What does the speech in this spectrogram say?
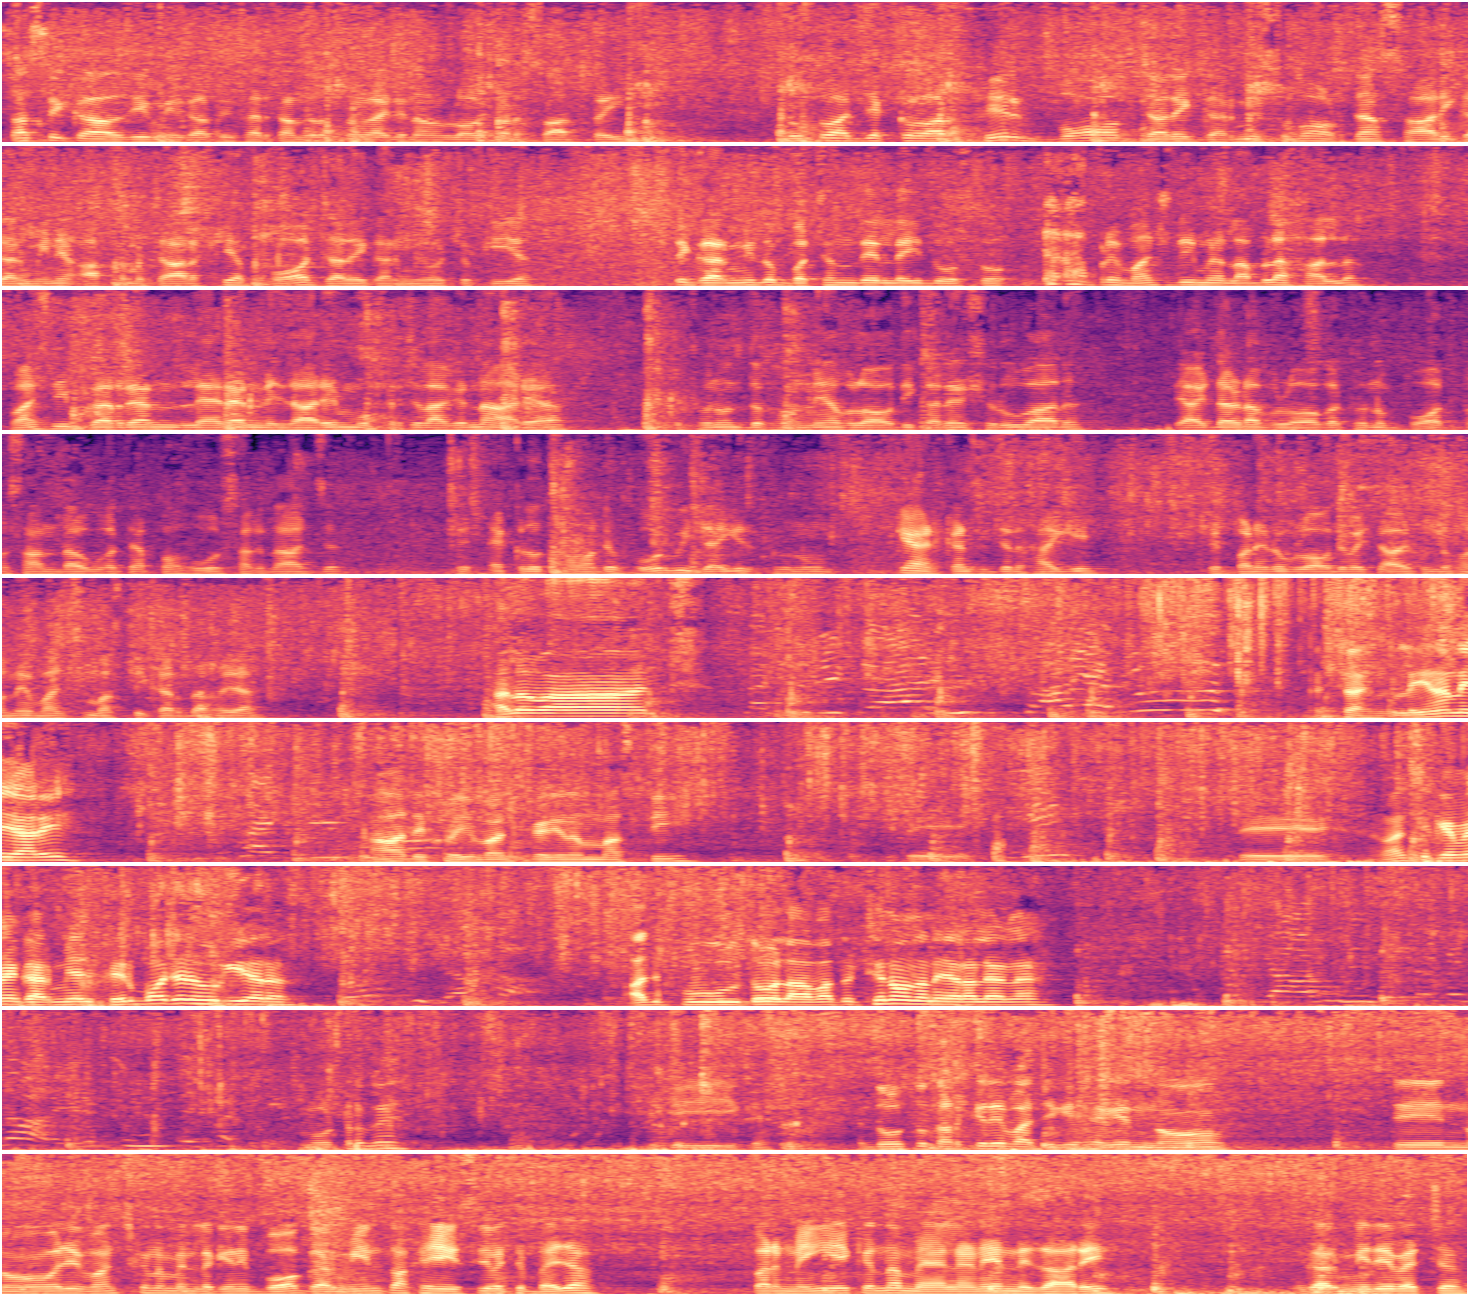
ਸਤਿ ਸ੍ਰੀ ਅਕਾਲ ਜੀ, ਉਮੀਦ ਕਰਦੇ ਸਾਰੇ ਤੰਦਰੁਸਤ ਹੋਣਗੇ ਅੱਜ ਦੇ ਨਵੇਂ ਵਲੌਗ ਤੁਹਾਡਾ ਸਵਾਗਤ ਹੈ ਜੀ। ਦੋਸਤੋ, ਅੱਜ ਇੱਕ ਵਾਰ ਫਿਰ ਬਹੁਤ ਜ਼ਿਆਦਾ ਗਰਮੀ ਸਵੇਰ ਉੱਠਦਿਆਂ ਸਾਰੀ ਗਰਮੀ ਨੇ ਅੱਤ ਮਚਾ ਰੱਖੀ ਹੈ, ਬਹੁਤ ਜ਼ਿਆਦਾ ਗਰਮੀ ਹੋ ਚੁੱਕੀ ਹੈ। ਤੇ ਗਰਮੀ ਤੋਂ ਬਚਣ ਦੇ ਲਈ ਦੋਸਤੋ, ਆਪਣੇ ਵੰਸ਼ਦੀਪ ਨੇ ਲੱਭ ਲਿਆ ਹੱਲ। ਵੰਸ਼ਦੀਪ ਕਰ ਰਿਹਾ, ਲੈ ਰਿਹਾ ਨਜ਼ਾਰੇ, ਮੋਟਰ ਚਲਾ ਕੇ ਨਹਾ ਰਿਹਾ। ਤੇ ਤੁਹਾਨੂੰ ਦਿਖਾਉਂਦੇ ਆ ਵਲੌਗ ਦੀ, ਕਰ ਰਹੇ ਹਾਂ ਸ਼ੁਰੂਆਤ। ਤੇ ਅੱਜ ਦਾ ਜਿਹੜਾ ਵਲੌਗ ਆ, ਤੁਹਾਨੂੰ ਬਹੁਤ ਪਸੰਦ ਆਊਗਾ ਤੇ ਆਪਾਂ ਹੋ ਸਕਦਾ ਅੱਜ। ਤੇ ਇੱਕ ਦੋ ਥਾਵਾਂ ਤੇ ਹੋਰ ਵੀ ਜਾਈਏ, ਤੇ ਤੁਹਾਨੂੰ ਘੈਂਟ ਘੈਂਟ ਚੀਜ਼ਾਂ ਦਿਖਾਈਏ। ਤੇ ਬਣੇ ਰਹੋ ਵਲੌਗ ਦੇ ਵਿੱਚ। ਅੱਜ ਤੁਹਾਨੂੰ ਦਿਖਾਉਂਦੇ ਵੰਸ਼ ਮਸਤੀ ਕਰਦਾ ਹੋਇਆ। ਹੈਲੋ ਵੰਸ਼। ਅੱਛਾ, ਲੈਣਾ ਨਜ਼ਾਰੇ? ਆਹ ਦੇਖੋ ਜੀ, ਵੰਸ਼ ਕਰੀ ਨਾ ਮਸਤੀ। ਤੇ ਤੇ ਵੰਸ਼ ਕਿਵੇਂ ਗਰਮੀ ਅੱਜ? ਫਿਰ ਬਹੁਤ ਜ਼ਿਆਦਾ ਹੋ ਗਈ ਯਾਰ। ਅੱਜ ਪੂਲ ਤੋਂ ਇਲਾਵਾ ਤੂੰ ਇੱਥੇ ਨਹਾਉਂਦਾ ਨਜ਼ਾਰਾ ਲੈਣਾ। ਮੋਟਰ ਤੇ? ਠੀਕ ਹੈ। ਦੋਸਤੋ ਤੜਕੇ ਦੇ ਵੱਜ ਗਏ ਹੈਗੇ 9 ਤੇ 9 ਵਜੇ ਵੰਸ਼ ਕਹਿੰਦਾ ਮੈਨੂੰ ਲੱਗੇ ਨਹੀਂ ਬਹੁਤ ਗਰਮੀ ਇਹਨੂੰ ਤਾਂ ਆਖਿਆ ਏਸੀ ਵਿੱਚ ਬਹਿ ਜਾ। ਪਰ ਨਹੀਂ ਇਹ ਕਹਿੰਦਾ ਮੈਂ ਲੈਣੇ ਨਜ਼ਾਰੇ ਗਰਮੀ ਦੇ ਵਿੱਚ।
